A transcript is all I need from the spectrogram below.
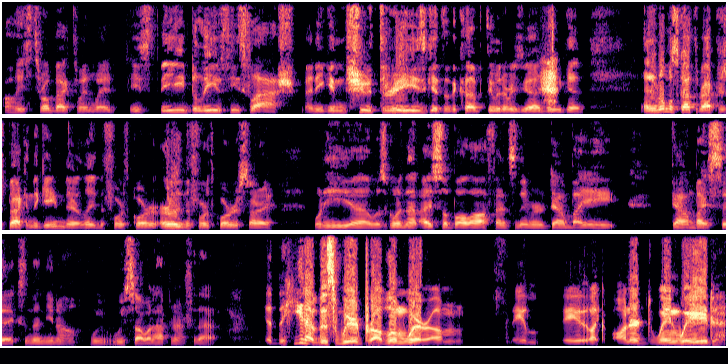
Oh, he's throwback Dwyane Wade. He's he believes he's Flash and he can shoot threes, get to the cup, do whatever he's got to do again. And it almost got the Raptors back in the game there, late in the fourth quarter, early in the fourth quarter. Sorry, when he uh, was going that iso ball offense and they were down by eight, down by six, and then you know we we saw what happened after that. Yeah, the Heat have this weird problem where um they they like honor Dwyane Wade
